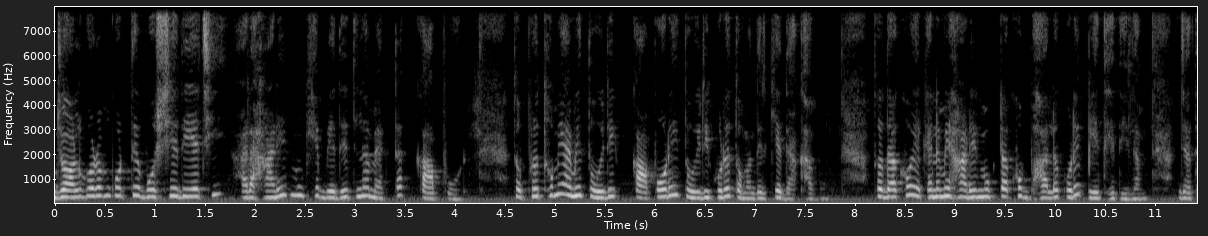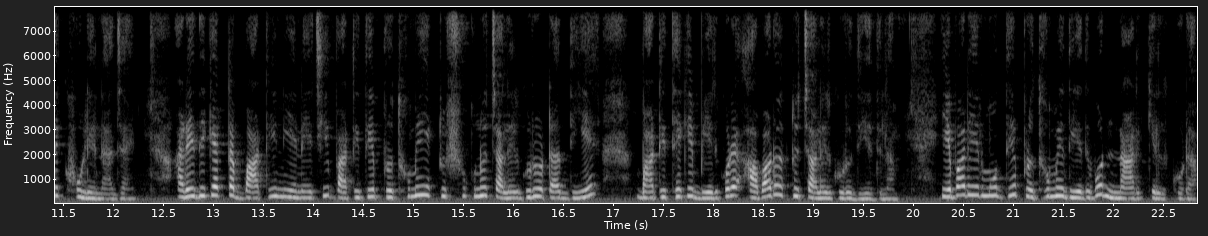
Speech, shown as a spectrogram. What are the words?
জল গরম করতে বসিয়ে দিয়েছি আর হাঁড়ির মুখে বেঁধে দিলাম একটা কাপড়। তো প্রথমে আমি তৈরি কাপড়েই তৈরি করে তোমাদেরকে দেখাবো। তো দেখো, এখানে আমি হাঁড়ির মুখটা খুব ভালো করে বেঁধে দিলাম, যাতে খুলে না যায়। আর এদিকে একটা বাটি নিয়ে নিয়েছি। বাটিতে প্রথমেই একটু শুকনো চালের গুঁড়োটা দিয়ে বাটি থেকে বের করে আবারও একটু চালের গুঁড়ো দিয়ে দিলাম। এবার এর মধ্যে প্রথমে দিয়ে দেবো নারকেল কোড়া।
